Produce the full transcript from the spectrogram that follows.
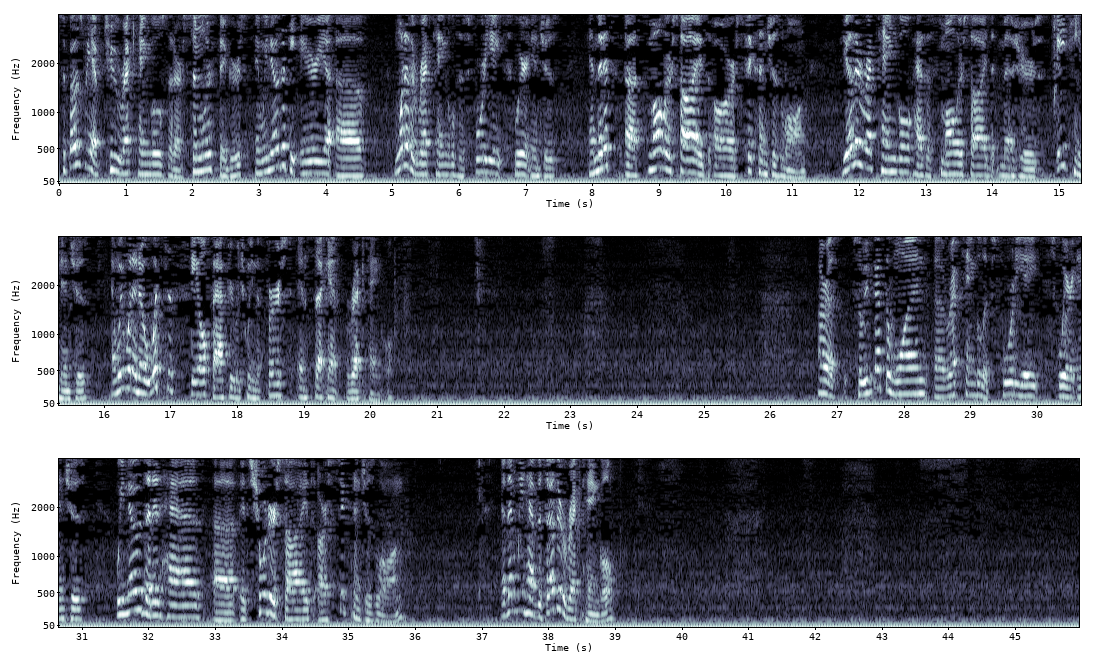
Suppose we have two rectangles that are similar figures, and we know that the area of one of the rectangles is 48 square inches, and that its uh, smaller sides are 6 inches long. The other rectangle has a smaller side that measures 18 inches, and we want to know what's the scale factor between the first and second rectangle. Alright, so we've got the one uh, rectangle that's 48 square inches. We know that it has, uh, its shorter sides are 6 inches long. And then we have this other rectangle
